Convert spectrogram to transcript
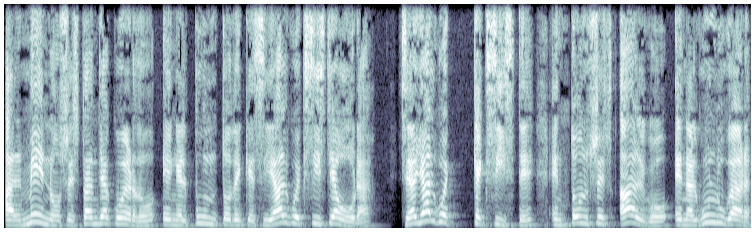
al menos están de acuerdo en el punto de que si algo existe ahora, si hay algo que existe, entonces algo en algún lugar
